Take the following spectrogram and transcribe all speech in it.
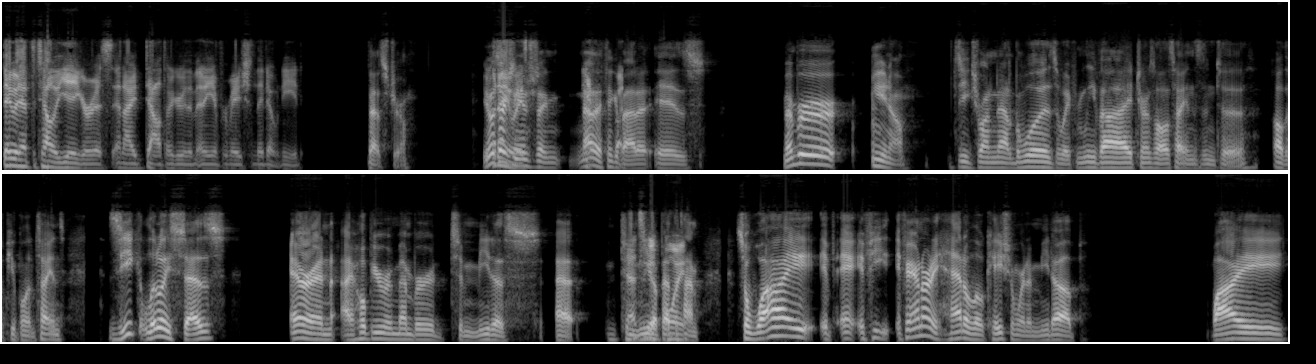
they would have to tell Jaegerus, and I doubt they're giving them any information they don't need. That's true. You know what's But actually interesting now yeah, that I think about it is remember, you know, Zeke's running out of the woods away from Levi, turns all the Titans into all the people into Titans. Zeke literally says, Eren, I hope you remembered to meet us at to That's meet up at the time. So why if if he if Eren already had a location where to meet up, why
